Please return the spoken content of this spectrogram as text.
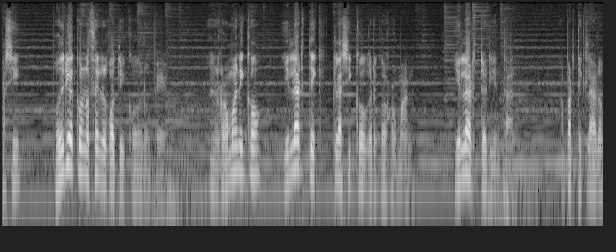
Así, podría conocer el gótico europeo, el románico y el arte clásico greco-romano, y el arte oriental, aparte claro,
